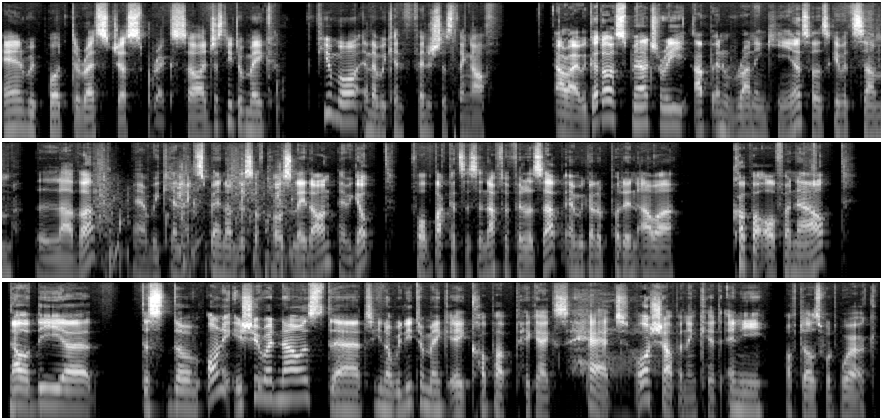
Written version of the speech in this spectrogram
And we put the rest just bricks. So I just need to make a few more and then we can finish this thing off. All right, we got our smeltery up and running here. So let's give it some lava. And we can expand on this, of course, later on. There we go. Four buckets is enough to fill this up. And we're going to put in our copper ore for now. Now, the uh, this, the only issue right now is that, you know, we need to make a copper pickaxe head or sharpening kit. Any of those would work.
